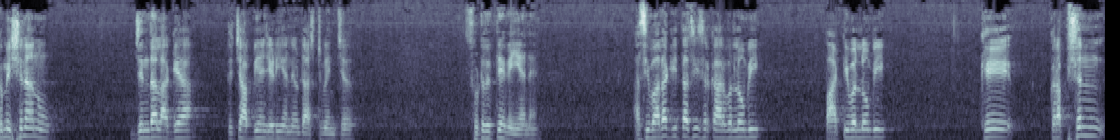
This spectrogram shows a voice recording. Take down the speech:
ਕਮਿਸ਼ਨਾਂ ਨੂੰ ਜਿੰਦਾ ਲੱਗ ਗਿਆ ਤੇ ਚਾਬੀਆਂ ਜਿਹੜੀਆਂ ਨੇ ਉਹ ਡਸਟਬਿਨ 'ਚ ਸੁੱਟ ਦਿੱਤੀਆਂ ਗਈਆਂ ਨੇ। ਅਸੀਂ ਵਾਅਦਾ ਕੀਤਾ ਸੀ ਸਰਕਾਰ ਵੱਲੋਂ ਵੀ, ਪਾਰਟੀ ਵੱਲੋਂ ਵੀ ਕਿ ਕਰਪਸ਼ਨ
